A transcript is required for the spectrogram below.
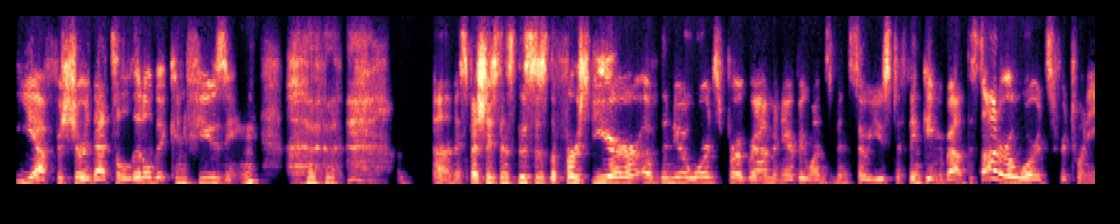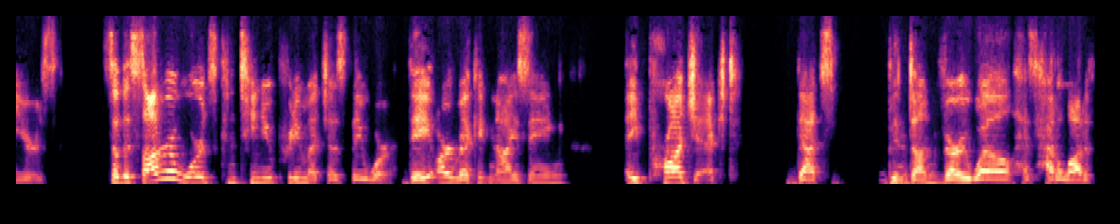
Yeah, for sure. That's a little bit confusing. um, especially since this is the first year of the new awards program and everyone's been so used to thinking about the Sautter Awards for 20 years. So the Sautter Awards continue pretty much as they were. They are recognizing a project that's been done very well, has had a lot of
